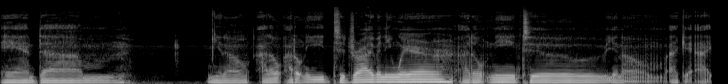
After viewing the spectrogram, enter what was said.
and um, you know, I don't I don't need to drive anywhere. I don't need to, you know, I can I,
